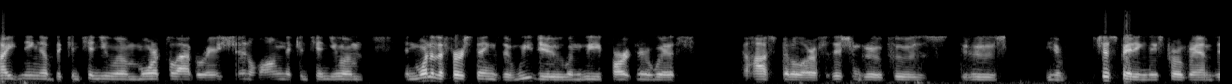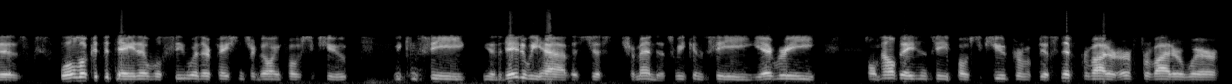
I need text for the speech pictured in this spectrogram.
tightening of the continuum, more collaboration along the continuum. And one of the first things that we do when we partner with a hospital or a physician group who's who's you know participating in these programs is we'll look at the data, we'll see where their patients are going post acute. We can see you know the data we have is just tremendous. We can see every home health agency, post acute, the SNF provider, IRF provider, where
